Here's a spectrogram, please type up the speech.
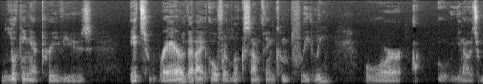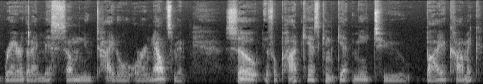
looking at previews, it's rare that I overlook something completely or uh, you know, it's rare that I miss some new title or announcement. So if a podcast can get me to buy a comic,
